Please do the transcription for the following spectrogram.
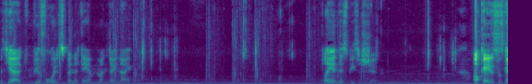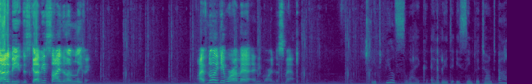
But yeah, beautiful way to spend a damn Monday night. Playing this piece of shit. Okay, this has gotta be this gotta be a sign that I'm leaving. I have no idea where I'm at anymore in this map. It feels like elevator is simply turned off.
